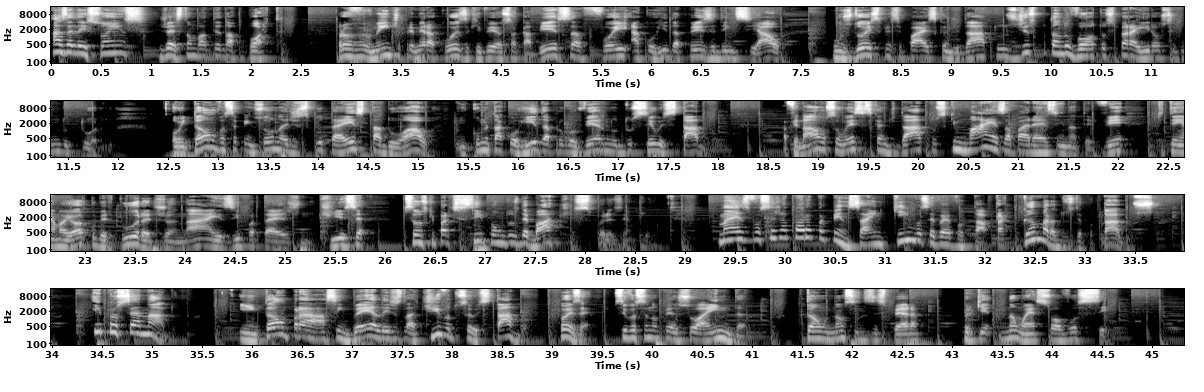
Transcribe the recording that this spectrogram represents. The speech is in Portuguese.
As eleições já estão batendo a porta. Provavelmente a primeira coisa que veio à sua cabeça foi a corrida presidencial, com os dois principais candidatos disputando votos para ir ao segundo turno. Ou então você pensou na disputa estadual, em como está a corrida para o governo do seu estado. Afinal, são esses candidatos que mais aparecem na TV, que têm a maior cobertura de jornais e portais de notícia, são os que participam dos debates, por exemplo. Mas você já parou para pensar em quem você vai votar para a Câmara dos Deputados e para o Senado? E então para a Assembleia Legislativa do seu estado? Pois é, se você não pensou ainda, então não se desespera, porque não é só você.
